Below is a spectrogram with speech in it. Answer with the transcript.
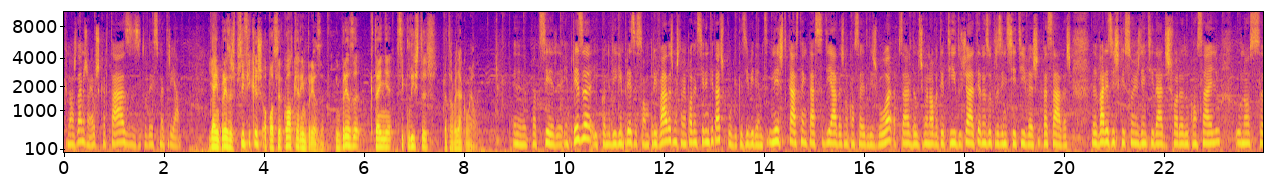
que nós damos, não é? Os cartazes e todo esse material. E há empresas específicas ou pode ser qualquer empresa? Empresa que tenha ciclistas a trabalhar com ela? Eh, pode ser empresa, e quando digo empresa são privadas, mas também podem ser entidades públicas, evidente. Neste caso têm que estar sediadas no Conselho de Lisboa, apesar de Lisboa Nova ter tido, já até nas outras iniciativas passadas, eh, várias inscrições de entidades fora do Conselho, a nossa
